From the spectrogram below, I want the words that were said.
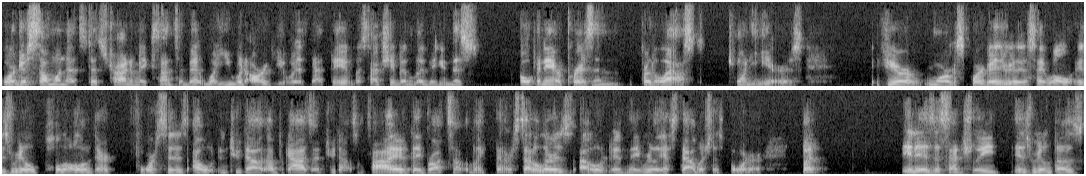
or just someone that's that's trying to make sense of it, what you would argue is that they've essentially been living in this open air prison for the last 20 years. If you're more of a supporter of Israel, you'll say, well, Israel pulled all of their forces out in 2000 of Gaza in 2005. They brought some like their settlers out and they really established this border. But it is essentially Israel does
